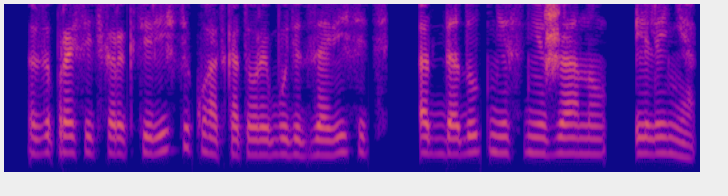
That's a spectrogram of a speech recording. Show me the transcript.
— запросить характеристику, от которой будет зависеть, отдадут мне Снежану или нет.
